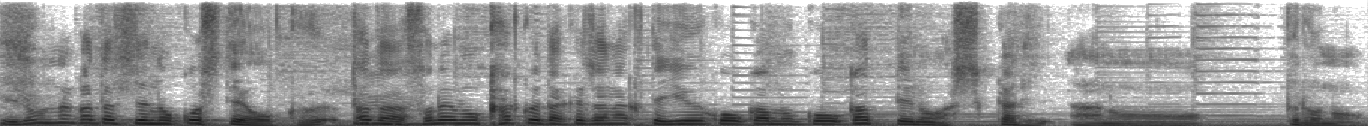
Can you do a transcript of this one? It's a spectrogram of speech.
いろんな形で残しておく。ただそれも書くだけじゃなくて有効か無効かっていうのはしっかりあのプロの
